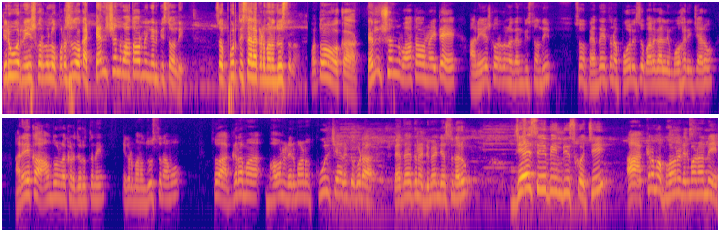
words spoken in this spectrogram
తిరువూరు నియోజకవర్గంలో ప్రస్తుతం ఒక టెన్షన్ వాతావరణం కనిపిస్తోంది. సో పూర్తి స్థాయిలో అక్కడ మనం చూస్తున్నాం. మొత్తం ఒక టెన్షన్ వాతావరణం అయితే ఆ నియోజకవర్గంలో కనిపిస్తోంది. సో పెద్ద ఎత్తున పోలీసు బలగాల్ని మోహరించారు. అనేక ఆందోళనలు అక్కడ జరుగుతున్నాయి. ఇక్కడ మనం చూస్తున్నాము. సో అక్రమ భవన నిర్మాణం కూల్ చేయాలంటూ కూడా పెద్ద ఎత్తున డిమాండ్ చేస్తున్నారు. జేసీబీని తీసుకొచ్చి ఆ అక్రమ భవన నిర్మాణాన్ని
